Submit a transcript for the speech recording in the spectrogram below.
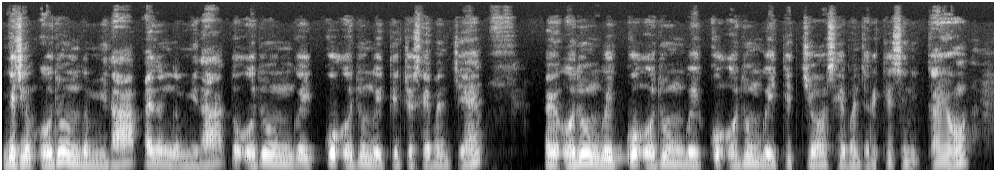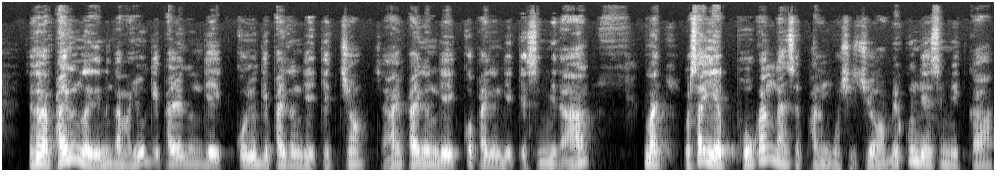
이게 지금 어두운 겁니다. 밝은 겁니다. 또 어두운 거 있고 어두운 거 있겠죠. 세 번째. 여기 어두운 거 있고 어두운 거 있고 어두운 거 있겠죠. 세 번째 이렇게 했으니까요. 자, 그러면 밝은 거 있는가 하면 여기 밝은 게 있고 여기 밝은 게 있겠죠. 자, 밝은 게 있고 밝은 게 있겠습니다. 그러면 그 사이에 보강 간섭하는 곳이죠. 몇 군데 있습니까?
